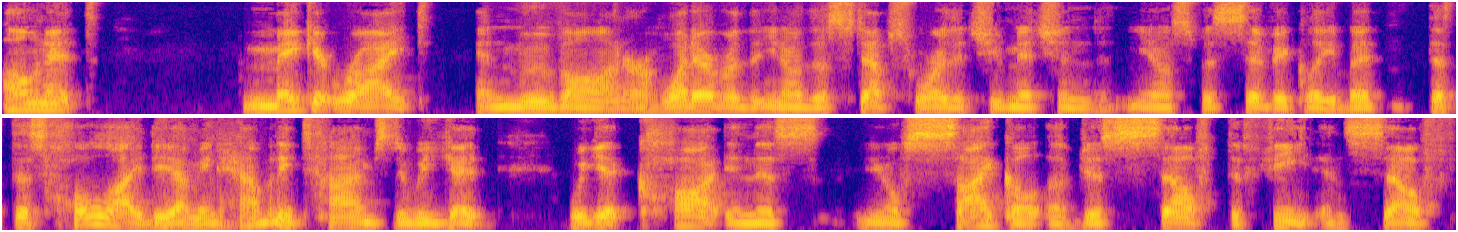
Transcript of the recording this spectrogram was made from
Own it, make it right, and move on, or whatever the you know the steps were that you mentioned, you know, specifically. But this, this whole idea. I mean, how many times do we get we get caught in this you know cycle of just self defeat and self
